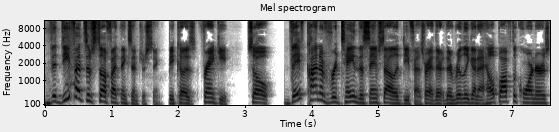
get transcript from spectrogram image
The defensive stuff I think is interesting because Franky. So they've kind of retained the same style of defense, right? They're they're really going to help off the corners.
